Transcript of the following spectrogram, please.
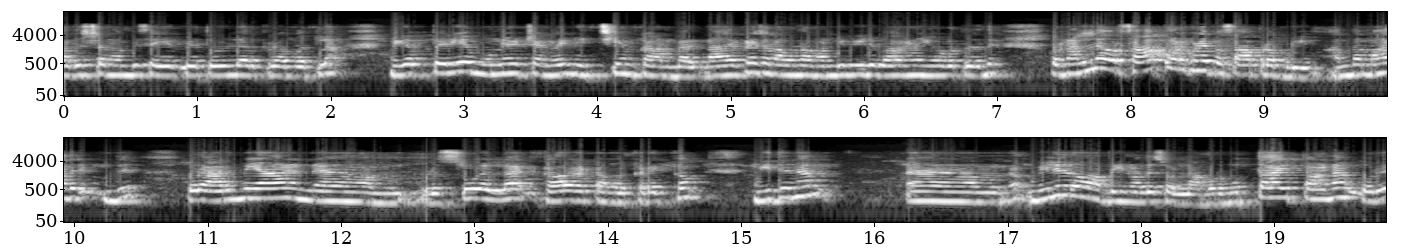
அதிர்ஷ்டம் நம்பி செய்யக்கூடிய தொழிலில் இருக்கிறவங்களுக்குலாம் மிகப்பெரிய முன்னேற்றங்களை நிச்சயம் காண்பார் நான் ஏற்கனவே சொன்ன வண்டி வீடு வாகன யோகத்துலேருந்து ஒரு நல்ல ஒரு சாப்பாடு கூட இப்போ சாப்பிட முடியும். அந்த மாதிரி வந்து ஒரு அருமையான ஒரு சூழலில் இந்த காலகட்டம் உங்களுக்கு கிடைக்கும். மிதுனம் மிளிரும் அப்படின்னு வந்து சொல்லலாம். ஒரு முத்தாய்ப்பான ஒரு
